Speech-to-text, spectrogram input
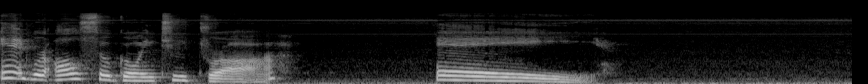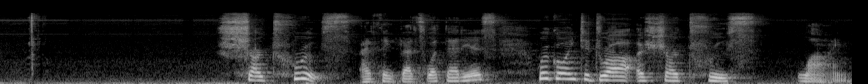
And we're also going to draw a chartreuse. I think that's what that is we're going to draw a chartreuse line.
